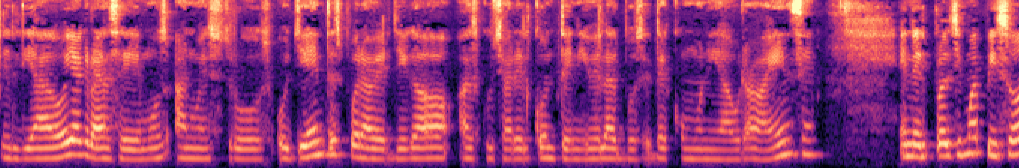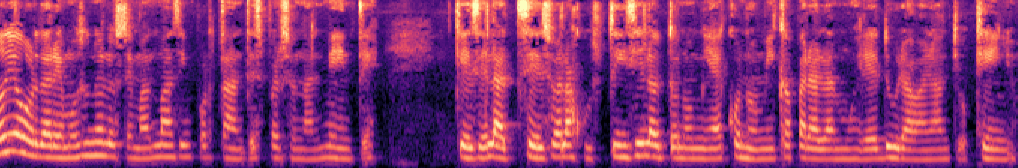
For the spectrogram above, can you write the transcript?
del día de hoy agradecemos a nuestros oyentes por haber llegado a escuchar el contenido de las voces de comunidad urabaense. En el próximo episodio abordaremos uno de los temas más importantes personalmente, que es el acceso a la justicia y la autonomía económica para las mujeres de antioqueño.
